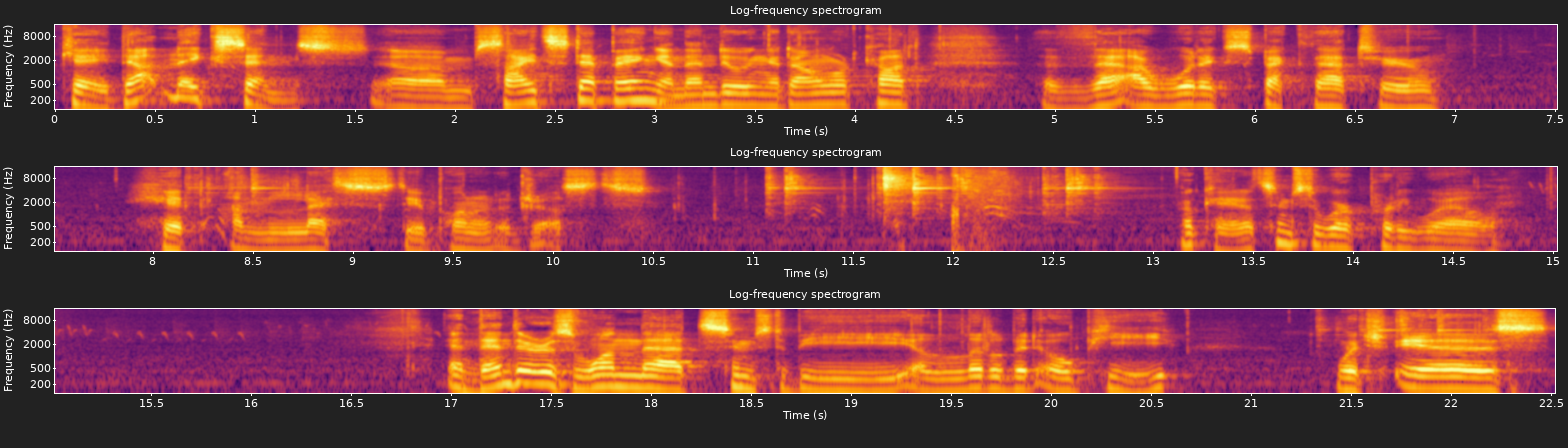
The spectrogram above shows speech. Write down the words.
Okay, that makes sense. Um, sidestepping and then doing a downward cut, that I would expect that to hit unless the opponent adjusts. Okay, that seems to work pretty well. And then there is one that seems to be a little bit OP, which is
